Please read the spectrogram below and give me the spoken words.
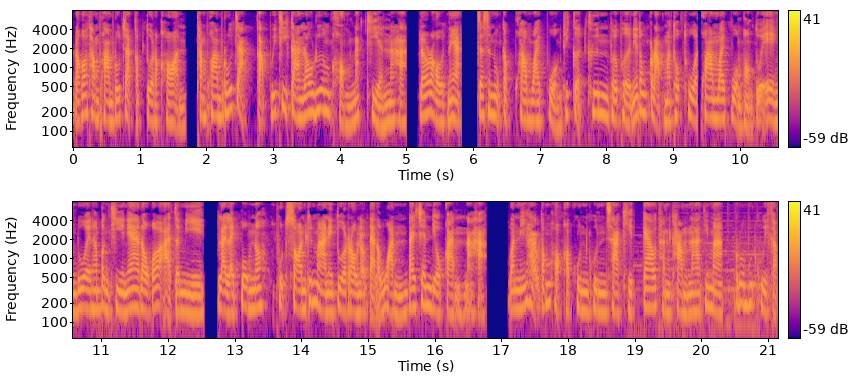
แล้วก็ทำความรู้จักกับตัวละครทำความรู้จักกับวิธีการเล่าเรื่องของนักเขียนนะคะ แล้วเราเนี่ยจะสนุกกับความวายป่วงที่เกิดขึ้นเผลอๆเนี่ยต้องกลับมาทบทวนความวายป่วงของตัวเองด้วยนะบางทีเนี่ยเราก็อาจจะมี หลาย ๆ ปมเนาะผุดซ้อนขึ้นมาในตัวเราในแต่ละวันได้เช่นเดียวกันนะคะ วันนี้ค่ะต้องขอขอบคุณคุณชาคิดแก้วทันคำนะคะที่มาร่วมพูดคุยกับ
